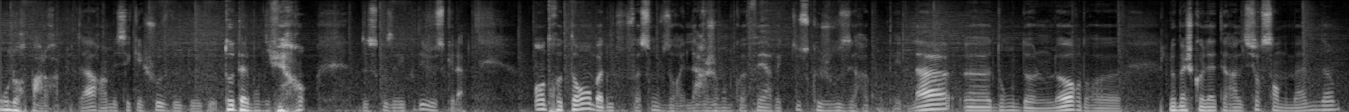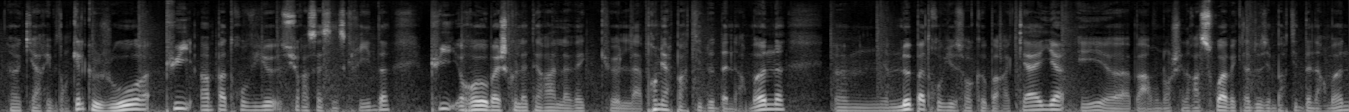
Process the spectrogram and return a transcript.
On en reparlera plus tard, hein, mais c'est quelque chose de, totalement différent de ce que vous avez écouté jusque-là. Entre temps, bah, de toute façon, vous aurez largement de quoi faire avec tout ce que je vous ai raconté là. donc, dans l'ordre, l'hommage collatéral sur Sandman, qui arrive dans quelques jours, puis un pas trop vieux sur Assassin's Creed, puis re-hommage collatéral avec la première partie de Dan Harmon, le pas trop vieux sur Kobarakai, et euh, bah, on enchaînera soit avec la deuxième partie de Dan Harmon,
